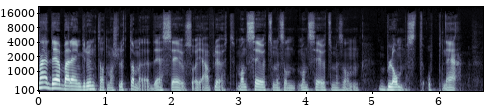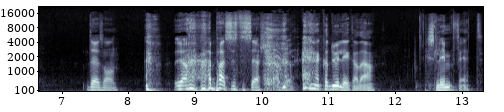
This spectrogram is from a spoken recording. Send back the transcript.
Nei, det er bare en grunn til at man slutter med det. Det ser jo så jævlig ut. Man ser ut som en sånn Man ser ut som en sånn blomst opp ned. Det er sånn Ja, jeg bare syns det ser så jævlig ut. Hva du liker da? Slimfit.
